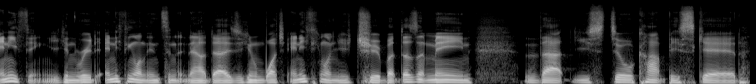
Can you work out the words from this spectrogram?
anything. You can read anything on the internet nowadays. You can watch anything on YouTube, but doesn't mean that you still can't be scared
